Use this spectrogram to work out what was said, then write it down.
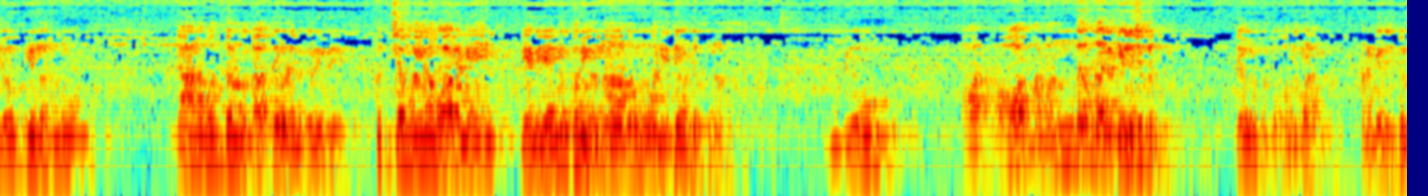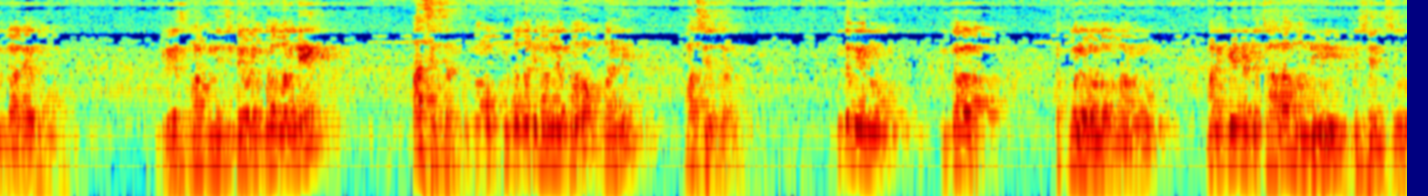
యోగ్యులను జ్ఞానవంతులను కాదు దేవుడు ఎన్నుకునింది. తుచ్చమైన వారిని నేను ఎన్నుకొని ఉన్నాను అని దేవుడు చెప్తున్నాడు. యూ ఆర్ ఆల్ మనం అందరం దానికి ఎలిజిబుల్. దేవుడి కృప పొందుకోవడానికి. మనం ఎలిజిబుల్ కాదేమో? గ్రేస్ మార్క్ నుంచి దేవుడు ఎప్పుడో మనల్ని పాస్ చేశాడు కృప కృపతోటి మనల్ని ఎప్పుడో మనల్ని పాస్ చేశాడు ఇంకా నేను ఇంకా తక్కువ లెవెల్లో ఉన్నాను. మనకేంటంటే చాలామంది క్రిస్టియన్స్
